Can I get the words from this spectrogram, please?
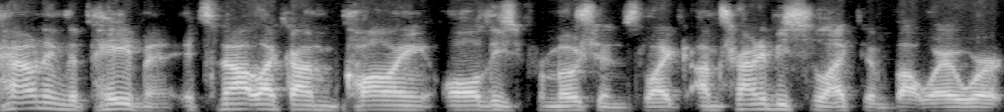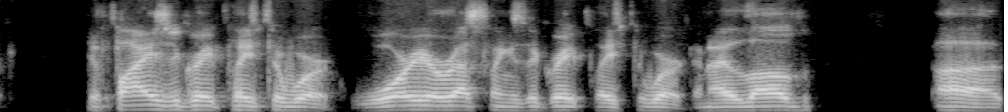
pounding the pavement. It's not like I'm calling all these promotions. Like I'm trying to be selective about where I work. Defy is a great place to work. Warrior Wrestling is a great place to work, and I love uh,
